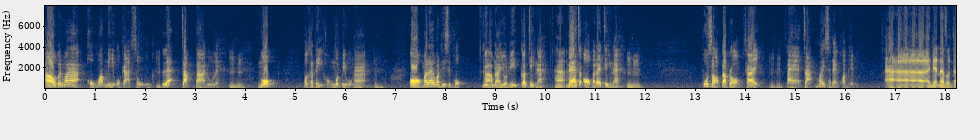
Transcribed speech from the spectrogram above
เอาเป็นว่าผมว่ามีโอกาสสูง และจับตาดูเลยอือฮึงบปกติของงวดปีอือฮึ65 ออกมาได้วันที่ 16ครับมิถุนายนนี้ก็จริงนะฮะแม้จะออกมาได้จริงนะอือฮึผู้สอบรับรองใช่อือฮึแต่จะไม่แสดงความเห็น อ่าอ่าอ่าอ่าอันเนี้ยน่าสนใจ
